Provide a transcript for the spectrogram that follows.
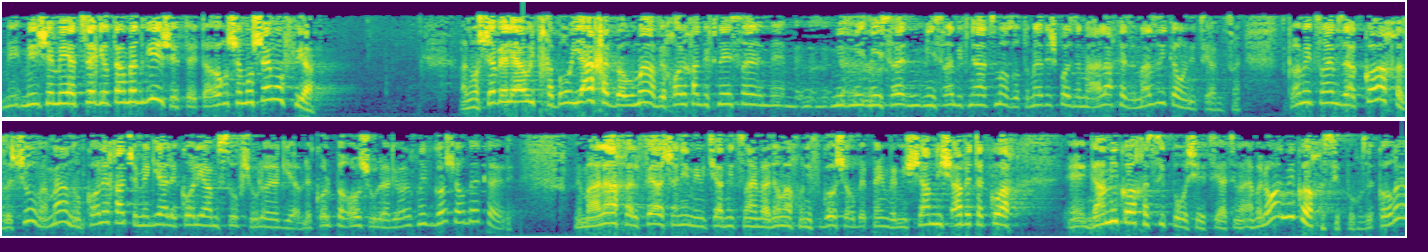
מי, מי שמייצג יותר מדגיש את, את האור שמשה מופיע. אז משה ואליהו התחברו יחד באומה, וכל אחד בפני ישראל, מישראל, מישראל בפני עצמו. זאת אומרת, יש פה איזה מהלך כזה, מה זה עיקרון יציאת מצרים? עיקרון מצרים זה הכוח הזה, שוב, אמרנו, כל אחד שמגיע לכל ים סוף שהוא לא יגיע, ולכל פרעה שהוא לא יגיע, אנחנו נפגוש הרבה כאלה. במהלך אלפי השנים מיציאת מצרים ועד היום אנחנו נפגוש הרבה פעמים, ומשם נשאב את הכוח. אה, גם מכוח הסיפור שיציאת מצרים, אבל לא רק מכוח הסיפור, זה קורה,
